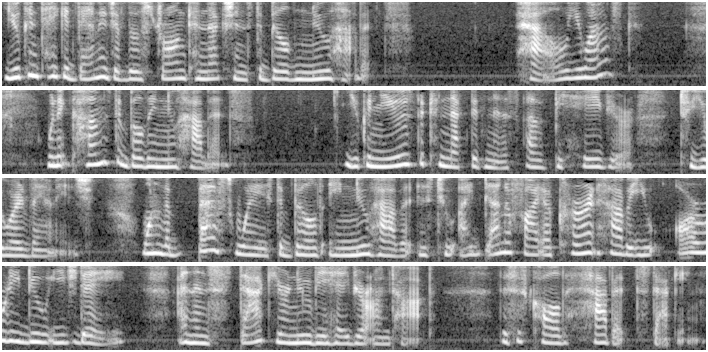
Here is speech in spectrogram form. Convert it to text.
You can take advantage of those strong connections to build new habits. How, you ask? When it comes to building new habits, you can use the connectedness of behavior to your advantage. One of the best ways to build a new habit is to identify a current habit you already do each day and then stack your new behavior on top. This is called habit stacking.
